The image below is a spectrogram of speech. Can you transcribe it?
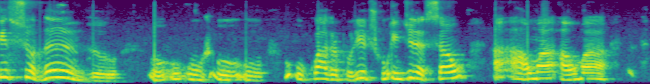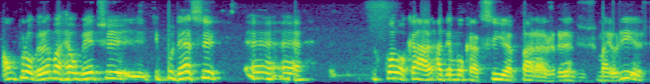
tensionando o, o, o, o, o quadro político em direção a, a, uma, a, uma, a um programa realmente que pudesse é, é, colocar a democracia para as grandes maiorias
